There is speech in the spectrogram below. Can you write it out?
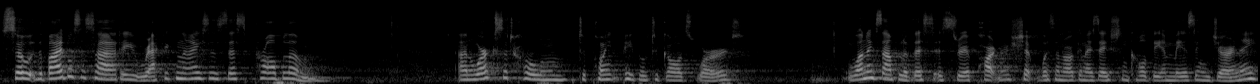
So the Bible Society recognizes this problem and works at home to point people to God's Word one example of this is through a partnership with an organisation called The Amazing Journey.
